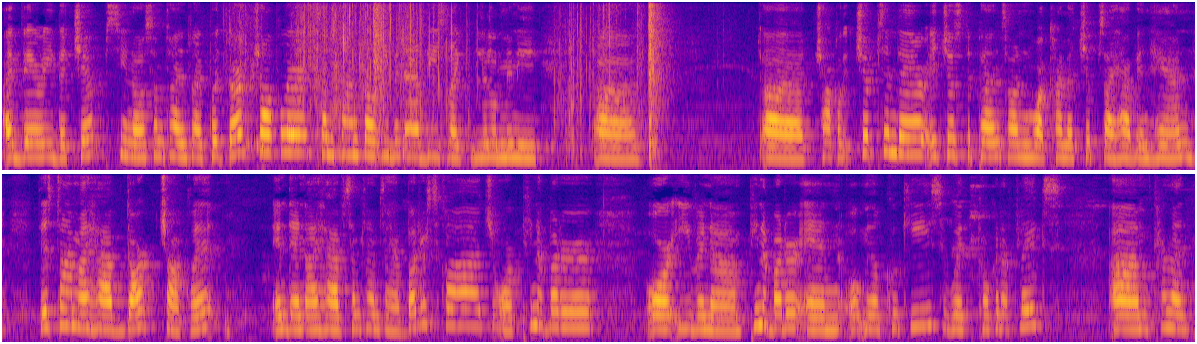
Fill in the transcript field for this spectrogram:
I vary the chips. You know, sometimes I put dark chocolate, sometimes I'll even add these like little mini uh, uh, chocolate chips in there. It just depends on what kind of chips I have in hand. This time I have dark chocolate and then I have, sometimes I have butterscotch or peanut butter or even um, peanut butter and oatmeal cookies with coconut flakes. Um, kind of,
